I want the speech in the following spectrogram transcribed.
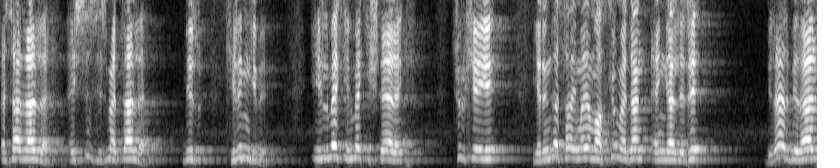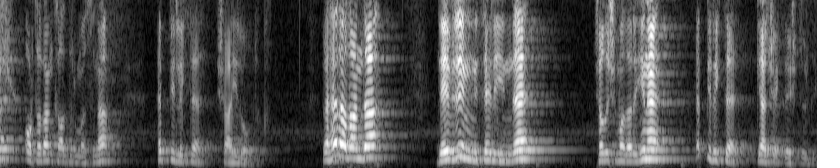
eserlerle, eşsiz hizmetlerle bir kilim gibi ilmek ilmek işleyerek Türkiye'yi yerinde saymaya mahkum eden engelleri birer birer ortadan kaldırmasına hep birlikte şahit olduk. Ve her alanda devrim niteliğinde çalışmaları yine hep birlikte gerçekleştirdik.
